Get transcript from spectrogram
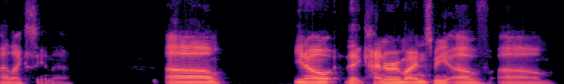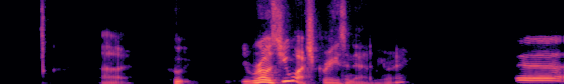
I like seeing that. Um, you know, that kind of reminds me of um, uh, who Rose. You watch Grey's Anatomy, right? Uh,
